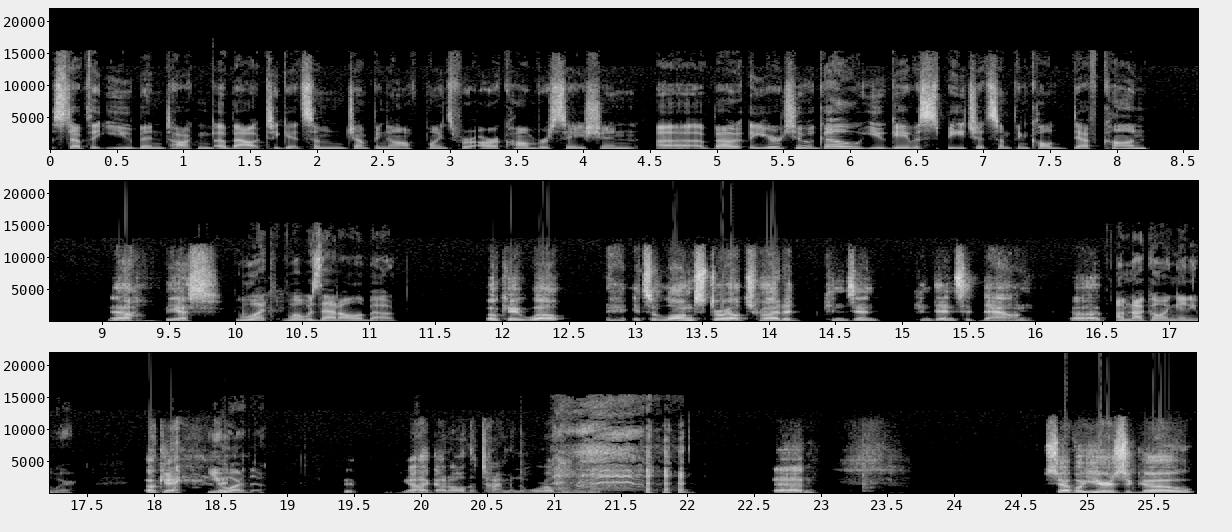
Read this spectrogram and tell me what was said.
stuff that you've been talking about to get some jumping off points for our conversation. Uh, about a year or two ago, you gave a speech at something called DEF CON. Yeah. Yes. What What was that all about? Okay. Well, it's a long story. I'll try to condense condense it down. Uh, I'm not going anywhere. Okay. You are though. yeah, I got all the time in the world. um, several years ago,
